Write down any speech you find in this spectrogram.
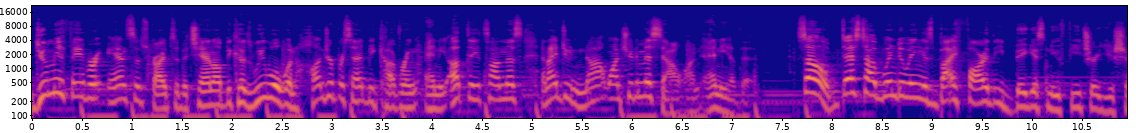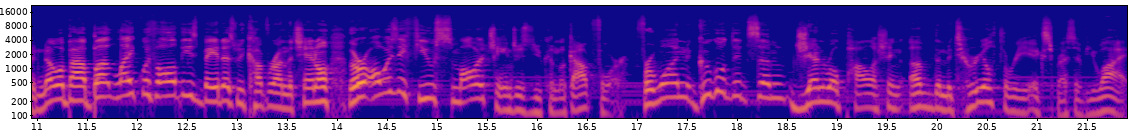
do me a favor and subscribe to the channel because we will 100% be covering any updates on this, and I do not want you to miss out on any of it. So, desktop windowing is by far the biggest new feature you should know about, but like with all these betas we cover on the channel, there are always a few smaller changes you can look out for. For one, Google did some general polishing of the Material 3 expressive UI.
